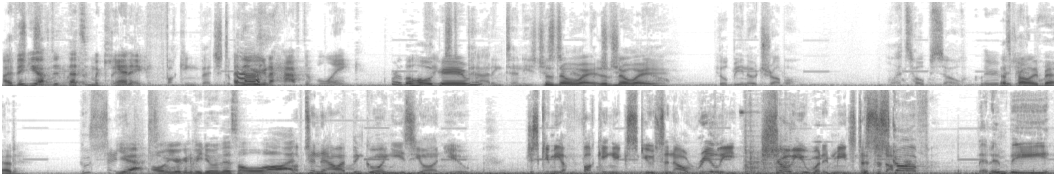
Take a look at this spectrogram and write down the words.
I think you have to. That's a mechanic. Fucking vegetable. I think you're ah. gonna have to blink. For the whole Thanks game. Paddington, he's There's no way. There's no way. now. He'll be no trouble. Let's hope so. Clear That's vision. probably bad. Who said Yeah. Oh, you're gonna be doing this a lot. Up to now, I've been going easy on you. Just give me a fucking excuse, and I'll really show you what it means to Mr. suffer. Scarf! Let him be.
